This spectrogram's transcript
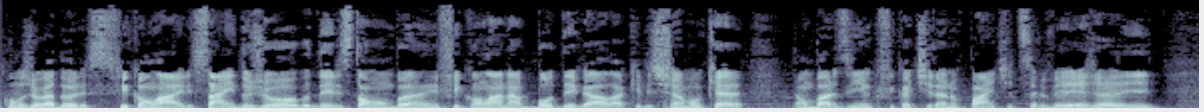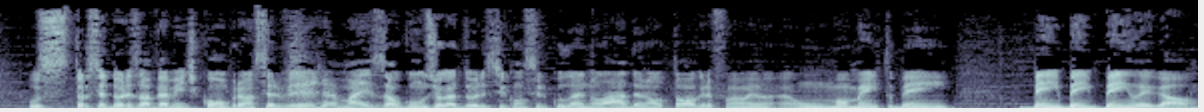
com os jogadores. Ficam lá, eles saem do jogo, eles tomam banho e ficam lá na bodega lá que eles chamam, que é, é um barzinho que fica tirando pint de cerveja e os torcedores obviamente compram a cerveja, mas alguns jogadores ficam circulando lá, dando autógrafo. É um é momento bem bem, bem, bem legal.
